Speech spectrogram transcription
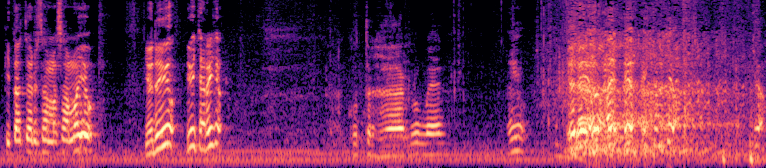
kita cari sama-sama yuk. Yaudah yuk, yuk cari yuk. Aku terharu, men. 哎呦哎呦哎哎哎呦这样这样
